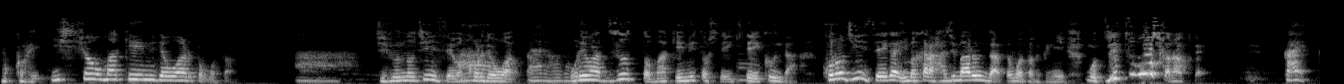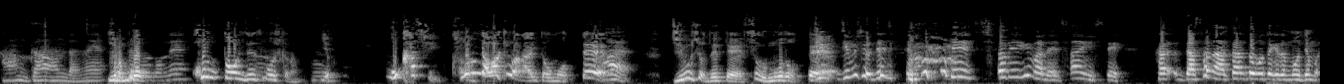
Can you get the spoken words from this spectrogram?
僕これ一生負け犬で終わると思った。あ自分の人生はこれで終わった。なるほど。俺はずっと負け犬として生きていくんだ。この人生が今から始まるんだって思った時に、もう絶望しかなくて。ガイ、ガンガンだね。いやもうね。本当に絶望しかなくて。うんいや、おかしい。そんなわけはないと思って、はい。事務所出てすぐ戻っじて、事務所出て、で、書類までサインして、か出さなあかんと思ったけど、もうでも、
